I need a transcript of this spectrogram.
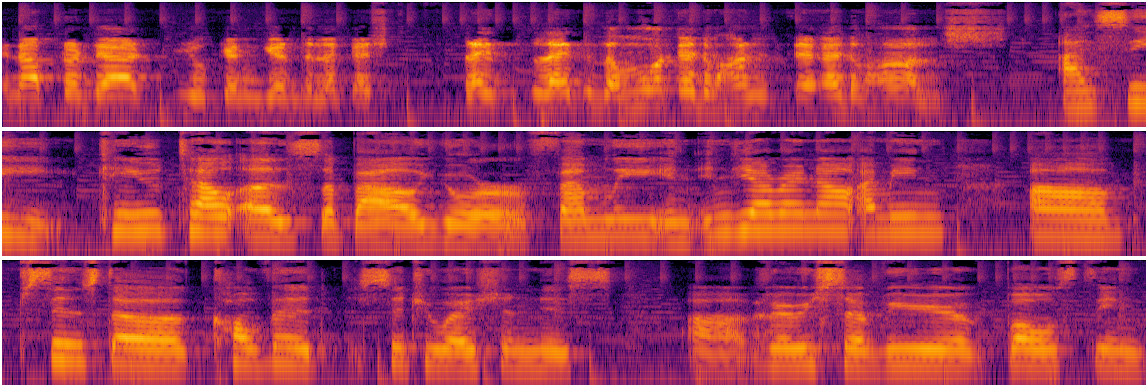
and after that you can get the like a, like like the more advanced advanced. I see. Can you tell us about your family in India right now? I mean, um, since the COVID situation is uh, very severe both in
